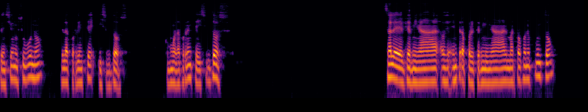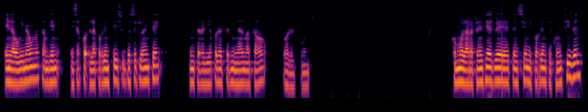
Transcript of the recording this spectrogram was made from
tensión U sub 1 de la corriente I sub 2. Como la corriente I sub 2 sale del terminal, o entra por el terminal marcado con el punto, en la bobina 1 también la corriente I sub 2 equivalente entraría por el terminal marcado por el punto. Como las referencias de tensión y corriente coinciden,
